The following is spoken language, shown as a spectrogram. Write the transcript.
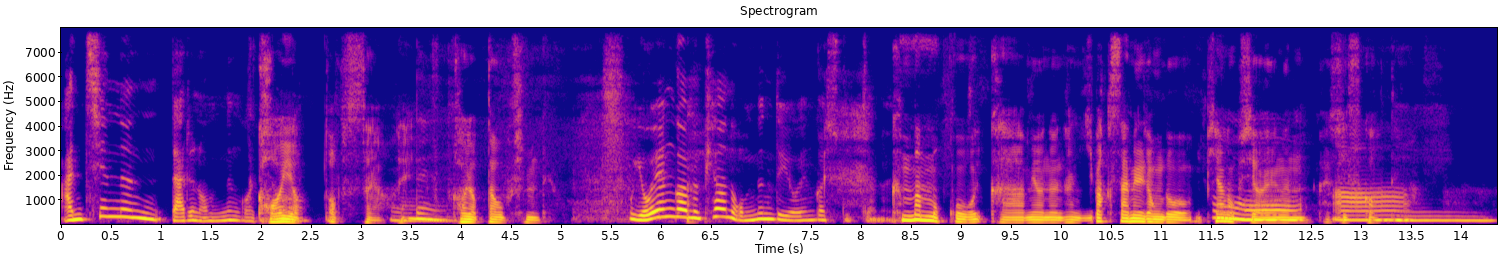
음. 안 치는 날은 없는 거죠. 거의 없, 없어요. 네. 네. 거의 없다고 보시면 돼요. 뭐 여행 가면 피아노 없는데 여행 갈 수도 있잖아요. 큰맘 먹고 가면은 한 2박 3일 정도 피아노 없이 어. 여행은 갈 수 있을 것 아. 같아요. 음.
